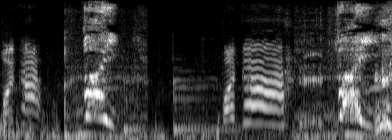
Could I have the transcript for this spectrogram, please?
Пока! Бай! Пока! Бай!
